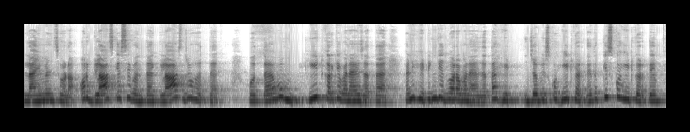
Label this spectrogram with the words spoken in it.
lime and soda और ग्लास कैसे बनता है? ग्लास जो होता है होता है, वो हीट करके बनाया जाता है। यानी हीटिंग के द्वारा बनाया जाता है। हीट जब इसको हीट करते हैं तो किसको हीट करते हैं?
